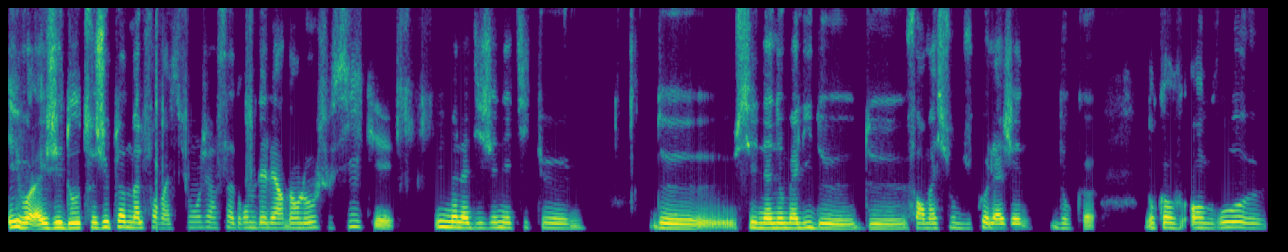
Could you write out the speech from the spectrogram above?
et voilà, j'ai d'autres, j'ai plein de malformations. J'ai un syndrome l'air dans l'os aussi, qui est une maladie génétique euh, de, c'est une anomalie de, de, formation du collagène. Donc, euh, donc en, en gros, euh,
